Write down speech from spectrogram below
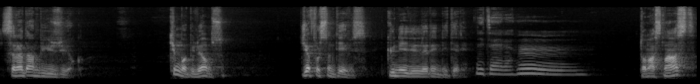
Sıradan bir yüzü yok. Kim o biliyor musun? Jefferson Davis, Güneylilerin lideri. Lideri. Hmm. Thomas Nast,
